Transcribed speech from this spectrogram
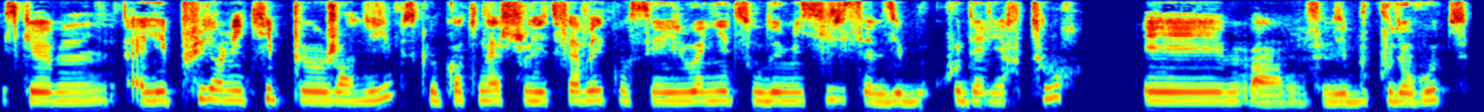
parce que hum, elle est plus dans l'équipe aujourd'hui parce que quand on a changé de fabrique on s'est éloigné de son domicile ça faisait beaucoup d'allers-retours et bah, ça faisait beaucoup de route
